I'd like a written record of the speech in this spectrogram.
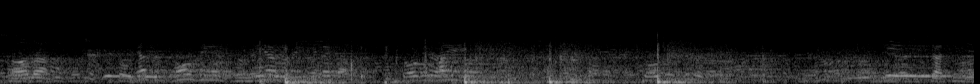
Sağlam. Düzeltme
